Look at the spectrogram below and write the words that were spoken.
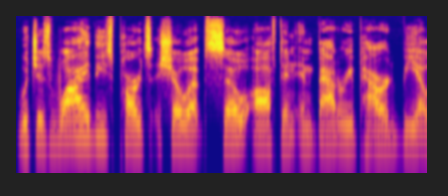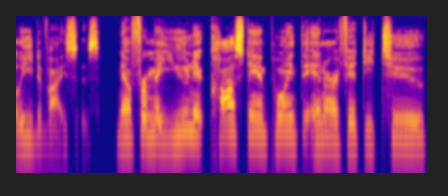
which is why these parts show up so often in battery powered BLE devices. Now, from a unit cost standpoint, the NRF52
